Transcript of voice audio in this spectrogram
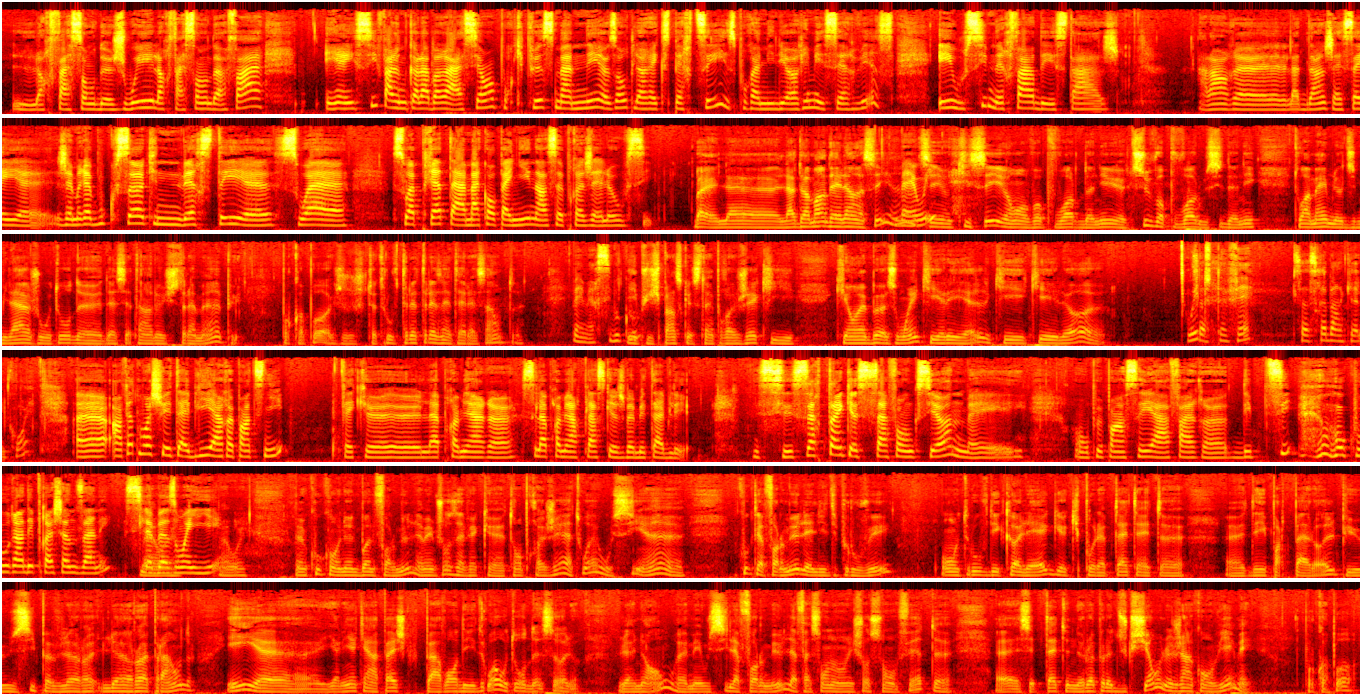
leur façon de jouer, leur façon de faire, et ainsi faire une collaboration pour qu'ils puissent m'amener eux autres leur expertise pour améliorer mes services et aussi venir faire des stages. Alors là-dedans, j'essaye, j'aimerais beaucoup ça qu'une université soit soit prête à m'accompagner dans ce projet-là aussi. Ben, la, demande est lancée. Hein? Ben oui. Qui sait, on va pouvoir donner, tu vas pouvoir aussi donner toi-même du millage autour de, cet enregistrement. Puis, pourquoi pas, je, te trouve très, très intéressante. Ben, merci beaucoup. Et puis, je pense que c'est un projet qui, qui a un besoin, qui est réel, qui, qui est là. Oui, tout à fait. Ça serait dans quel coin? Euh, en fait, moi, je suis établie à Repentigny. Fait que euh, la première, euh, c'est la première place que je vais m'établir. C'est certain que si ça fonctionne, mais on peut penser à faire euh, des petits au courant des prochaines années, si le ben besoin y est. Ben oui. Un coup qu'on a une bonne formule, la même chose avec ton projet à toi aussi. Hein? Un coup que la formule, elle est éprouvée, on trouve des collègues qui pourraient peut-être être, des porte-paroles, puis eux aussi peuvent le, reprendre. Et il n'y a rien qui empêche qu'il peut avoir des droits autour de ça. Là le nom, euh, mais aussi la formule, la façon dont les choses sont faites. Euh, euh, c'est peut-être une reproduction, j'en conviens, mais pourquoi pas?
